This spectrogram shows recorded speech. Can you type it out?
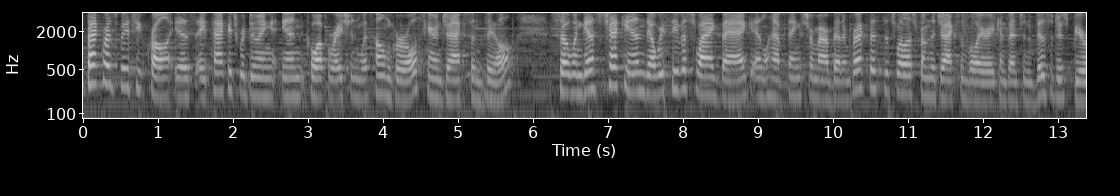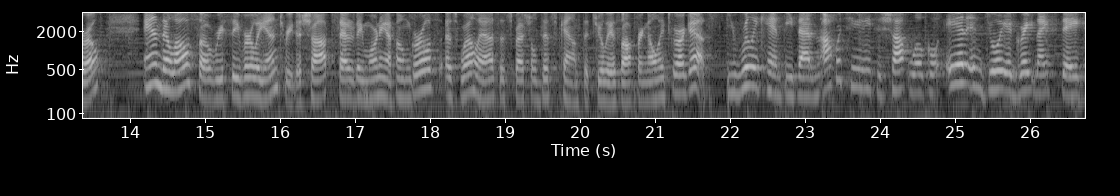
The Backroads Boutique Crawl is a package we're doing in cooperation with Homegirls here in Jacksonville. So when guests check in, they'll receive a swag bag and will have things from our bed and breakfast as well as from the Jacksonville Area Convention and Visitors Bureau. And they'll also receive early entry to shop Saturday morning at Homegirls, as well as a special discount that Julia is offering only to our guests. You really can't beat that. An opportunity to shop local and enjoy a great night's stay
